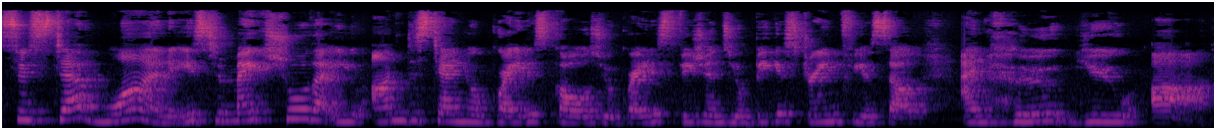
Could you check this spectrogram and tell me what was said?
So, step one is to make sure that you understand your greatest goals, your greatest visions, your biggest dream for yourself, and who you are.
